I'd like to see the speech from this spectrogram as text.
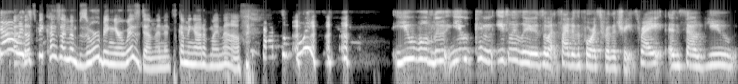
No, Uh, it's that's because I'm absorbing your wisdom and it's coming out of my mouth. that's the point. you will lose. You can easily lose what side of the forest for the trees, right? And so you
